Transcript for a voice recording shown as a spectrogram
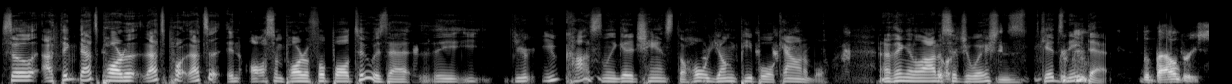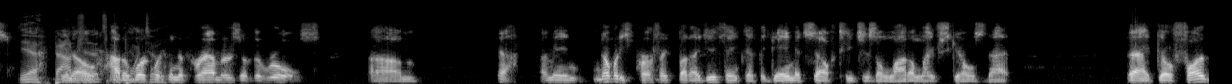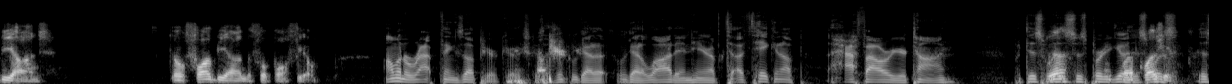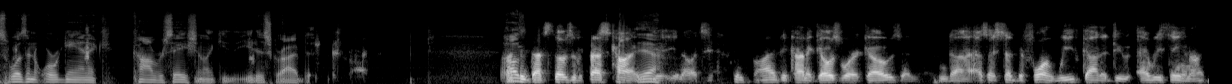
So I think that's part of that's part that's a, an awesome part of football too is that the you you constantly get a chance to hold young people accountable, and I think in a lot of situations kids need that. The boundaries, yeah, boundaries, you know how to work too. within the parameters of the rules. Um, yeah, I mean, nobody's perfect, but I do think that the game itself teaches a lot of life skills that that go far beyond go far beyond the football field. I'm going to wrap things up here, Coach, because I think we got a we got a lot in here. I've, t- I've taken up a half hour of your time, but this was yeah, this was pretty good. This pleasure. was this was an organic conversation, like you, you described it. I think that's those are the best kind. Yeah. You, you know, it's contrived. It kind of goes where it goes, and, and uh, as I said before, we've got to do everything in our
